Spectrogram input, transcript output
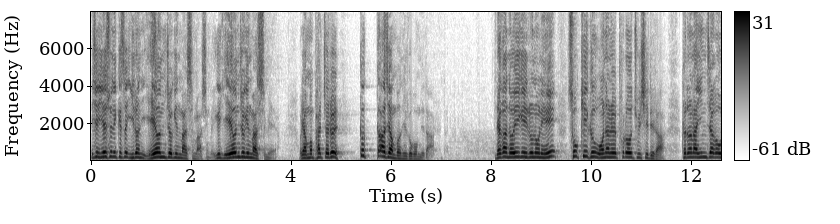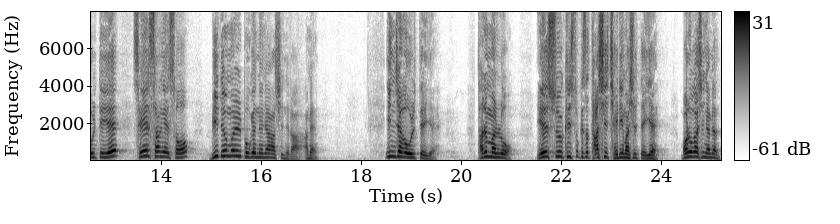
이제 예수님께서 이런 예언적인 말씀을 하신 거예요. 이거 예언적인 말씀이에요. 우리 한번 8절을 끝까지 한번 읽어봅니다. 내가 너에게 이르노니 속히 그 원한을 풀어주시리라. 그러나 인자가 올 때에 세상에서 믿음을 보겠느냐 하시니라. 아멘. 인자가 올 때에 다른 말로 예수 그리스도께서 다시 재림하실 때에 뭐로 가시냐면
